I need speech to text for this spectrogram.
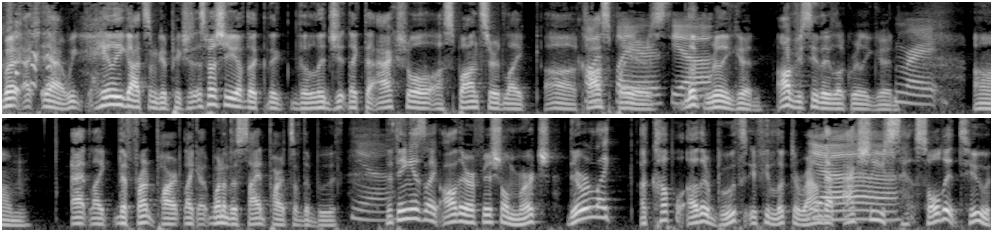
but uh, yeah, we Haley got some good pictures, especially of the the, the legit like the actual uh, sponsored like uh cosplayers. Cosplayers, yeah. Look really good. Obviously, they look really good. right. Um, at like the front part, like at one of the side parts of the booth. Yeah. The thing is, like all their official merch, there were like a couple other booths if you looked around that actually s- sold it too.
